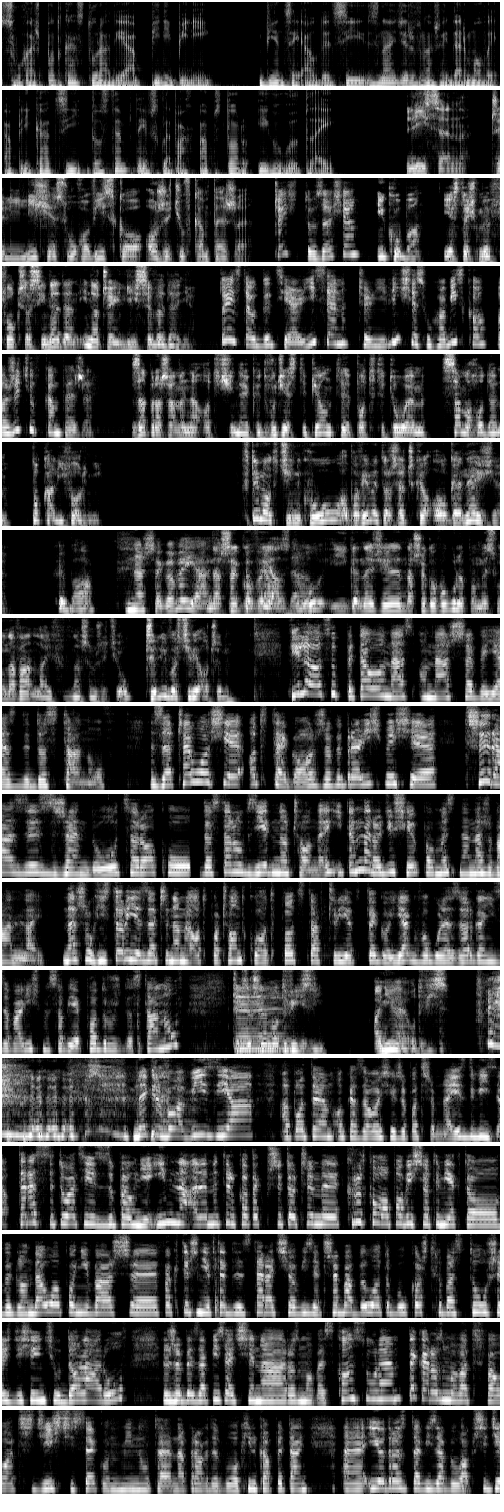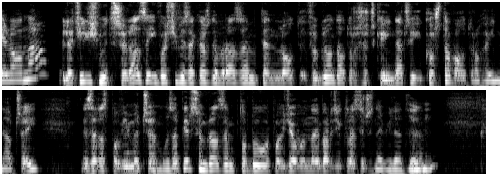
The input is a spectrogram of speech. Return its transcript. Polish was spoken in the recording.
Słuchasz podcastu radia Pili Pili. Więcej audycji znajdziesz w naszej darmowej aplikacji dostępnej w sklepach App Store i Google Play. Listen, czyli lisie słuchowisko o życiu w kamperze. Cześć, tu Zosia. i Kuba. Jesteśmy w Foxes in Eden, inaczej Lisy w Edenie. To jest audycja Lisen, czyli lisie słuchowisko o życiu w kamperze. Zapraszamy na odcinek 25 pod tytułem Samochodem po Kalifornii. W tym odcinku opowiemy troszeczkę o genezie, chyba, Naszego wyjazdu. naszego wyjazdu prawda. i genezie naszego w ogóle pomysłu na van life w naszym życiu. Czyli właściwie o czym? Wiele osób pytało nas o nasze wyjazdy do Stanów. Zaczęło się od tego, że wybraliśmy się trzy razy z rzędu co roku do Stanów Zjednoczonych i tam narodził się pomysł na nasz van life. Naszą historię zaczynamy od początku, od podstaw, czyli od tego, jak w ogóle zorganizowaliśmy sobie podróż do Stanów. Czyli E, zaczynamy od wizji. A nie, od wizy. Najpierw była wizja, a potem okazało się, że potrzebna jest wiza. Teraz sytuacja jest zupełnie inna, ale my tylko tak przytoczymy krótką opowieść o tym, jak to wyglądało, ponieważ e, faktycznie wtedy starać się o wizę trzeba było. To był koszt chyba 160 dolarów, żeby zapisać się na rozmowę z konsulem. Taka rozmowa trwała 30 sekund, minutę, naprawdę było kilka pytań e, i od razu ta wiza była przydzielona. Leciliśmy trzy razy i właściwie za każdym razem ten lot wyglądał troszeczkę inaczej i kosztował trochę inaczej. Zaraz powiemy czemu. Za pierwszym razem to były, powiedziałbym, najbardziej klasyczne bilety, Mhm.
